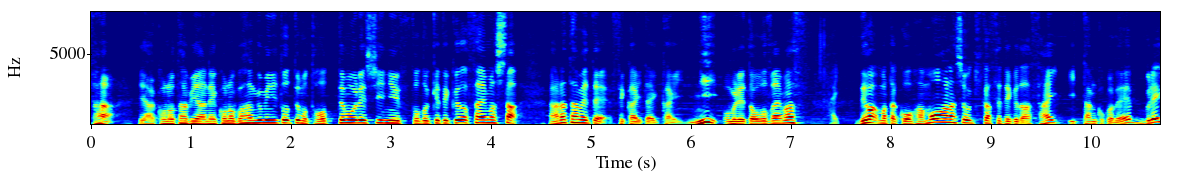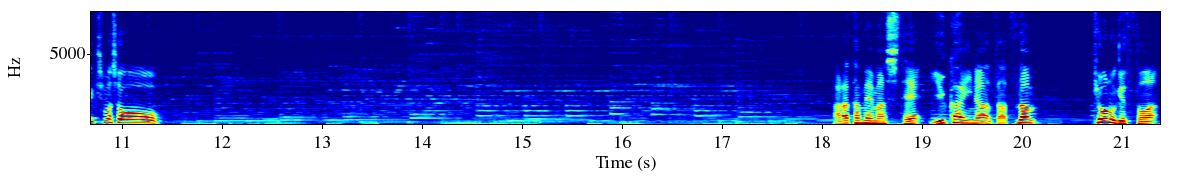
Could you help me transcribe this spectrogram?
さあいやこの度はねこの番組にとってもとっても嬉しいニュース届けてくださいました。改めて世界大会2位おめでとうございます、はい。ではまた後半もお話を聞かせてください。一旦ここでブレイクしましょう改めまして愉快な雑談。今日のゲストは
